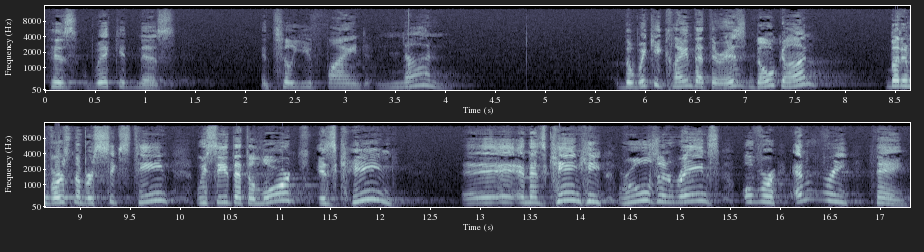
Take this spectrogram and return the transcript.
his wickedness until you find none. The wicked claim that there is no God. But in verse number 16, we see that the Lord is king. And as king, he rules and reigns over everything.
